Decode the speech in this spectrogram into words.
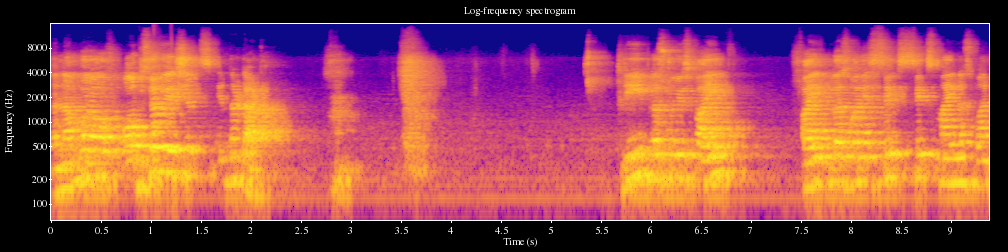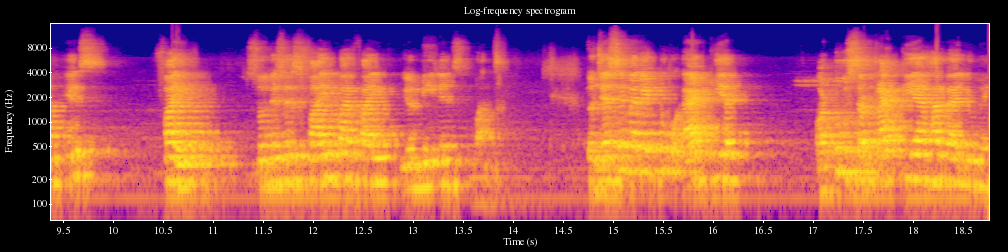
the number of observations in the data 3 plus 2 is 5 5 plus 1 is 6 6 minus 1 is 5 so this is 5 by 5 your mean is 1 तो जैसे मैंने 2 ऐड किया और 2 सब्ट्रैक्ट किया हर वैल्यू में,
